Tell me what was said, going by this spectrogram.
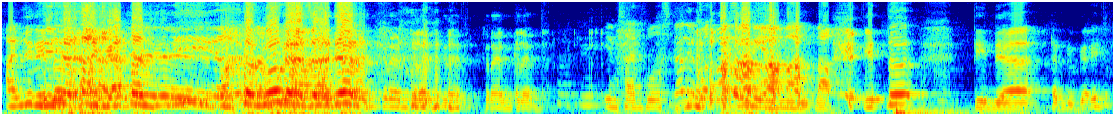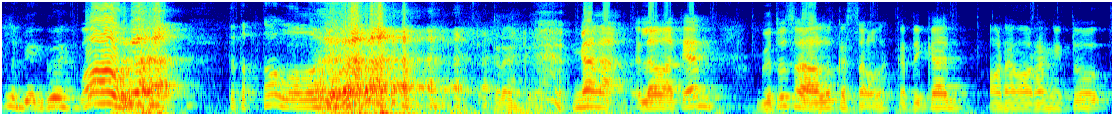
Anjir itu singkatan. Iya. gua nggak sadar. keren keren keren keren keren insightful sekali podcast ini ya, mantap. itu tidak terduga itu kelebihan gue wow. Tetap tolol. keren keren Enggak enggak, dalam artian gue tuh selalu kesel ketika orang-orang itu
